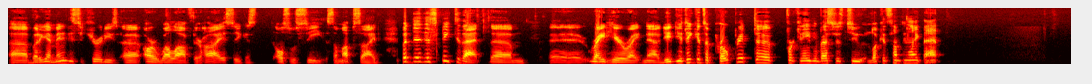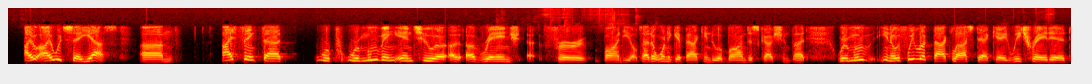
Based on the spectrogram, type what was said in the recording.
Uh, but again, many of these securities uh, are well off their highs, so you can also see some upside. But to, to speak to that um, uh, right here, right now, do, do, you think it's appropriate uh, for Canadian investors to look at something like that? I, I would say yes. Um, I think that we're we're moving into a, a, range for bond yields. I don't want to get back into a bond discussion, but we're moving. You know, if we look back last decade, we traded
